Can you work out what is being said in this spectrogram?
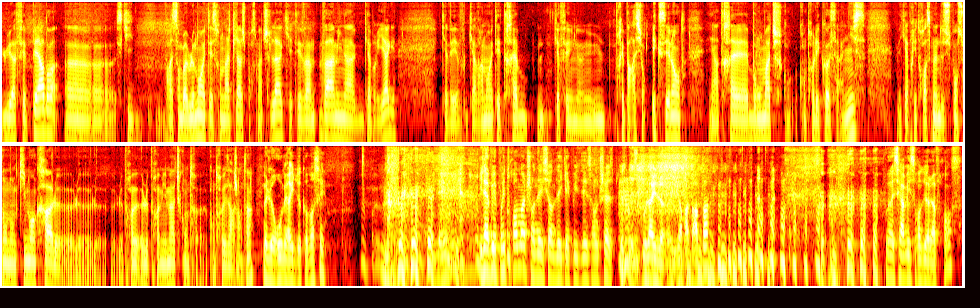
lui a fait perdre euh, ce qui vraisemblablement était son attelage pour ce match-là, qui était Va- Vahamina Gabriag, qui, avait, qui a vraiment été très, qui a fait une, une préparation excellente et un très bon match con- contre l'Écosse à Nice, mais qui a pris trois semaines de suspension, donc qui manquera le, le- le- le pre- le premier match contre, contre les Argentins. Mais le roux mérite de commencer. Il, avait pris trois matchs en essayant de décapiter Sanchez. Peut-être que ce coup-là, il ne le ratera pas. Pour un service rendu à la France.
